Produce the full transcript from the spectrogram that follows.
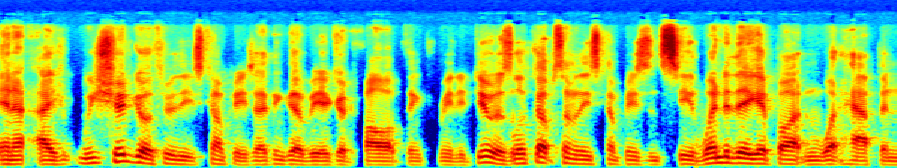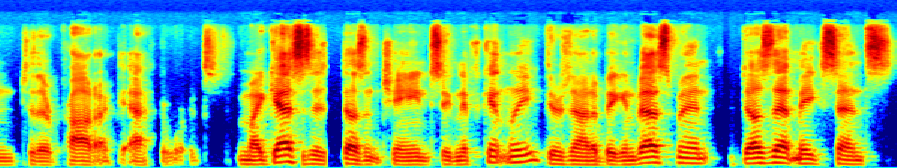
and I, we should go through these companies. I think that would be a good follow up thing for me to do is look up some of these companies and see when did they get bought and what happened to their product afterwards. My guess is it doesn't change significantly. There's not a big investment. Does that make sense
